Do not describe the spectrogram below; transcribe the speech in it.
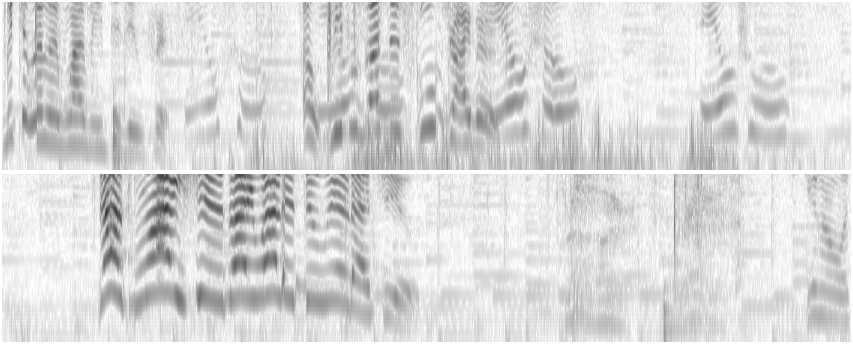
Which do you want me to do first? Oh, we forgot the screwdriver. Wear that. You know what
